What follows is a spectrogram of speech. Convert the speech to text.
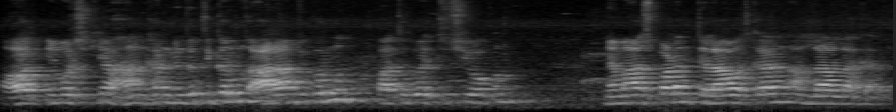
اور یمو چھ کینٛہہ ہن ہاں کھنڈ نندر تہ کٔرمٕژ آرام تہ کوٚرمُت پتہٕ ؤتھۍ تہ چھ یوکُن نماز پڑھان تلاوت کران اللہ اللہ کران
